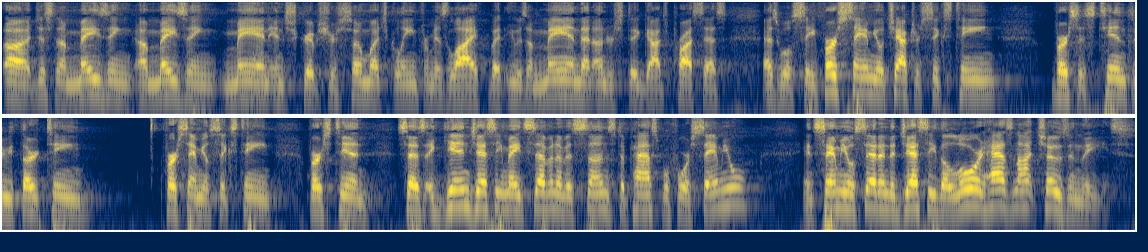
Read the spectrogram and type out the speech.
uh, just an amazing, amazing man in Scripture. So much gleaned from his life, but he was a man that understood God's process, as we'll see. 1 Samuel chapter 16, verses 10 through 13. 1 Samuel 16, verse 10 says, Again, Jesse made seven of his sons to pass before Samuel. And Samuel said unto Jesse, The Lord has not chosen these.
